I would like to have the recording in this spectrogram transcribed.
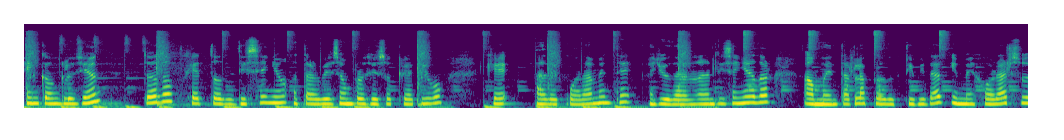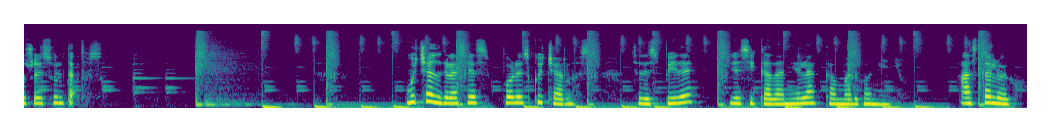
En conclusión, todo objeto de diseño atraviesa un proceso creativo que adecuadamente ayudará al diseñador a aumentar la productividad y mejorar sus resultados. Muchas gracias por escucharnos. Se despide Jessica Daniela Camargo Niño. Hasta luego.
